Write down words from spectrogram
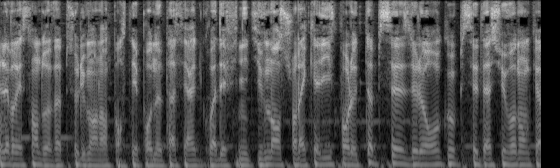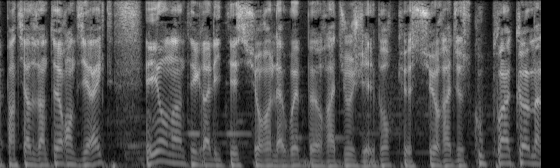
Les Bressans doivent absolument l'emporter pour ne pas faire une croix définitivement sur la qualif pour le top 16 de l'Eurocoupe. C'est à suivre donc à partir de 20h en direct et en intégralité sur la web radio Gielbourg sur radioscoop.com.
